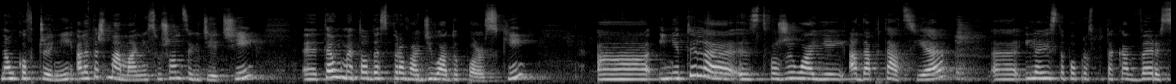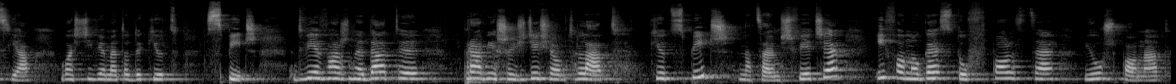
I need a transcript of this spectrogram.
naukowczyni, ale też mama niesłyszących dzieci, tę metodę sprowadziła do Polski i nie tyle e, stworzyła jej adaptację, e, ile jest to po prostu taka wersja właściwie metody Cute Speech. Dwie ważne daty, prawie 60 lat Cute Speech na całym świecie i fonogestów w Polsce już ponad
